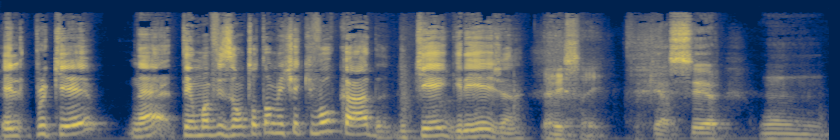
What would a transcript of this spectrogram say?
Ele, porque, né, tem uma visão totalmente equivocada do que é a igreja, né? É isso aí. Que é ser um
